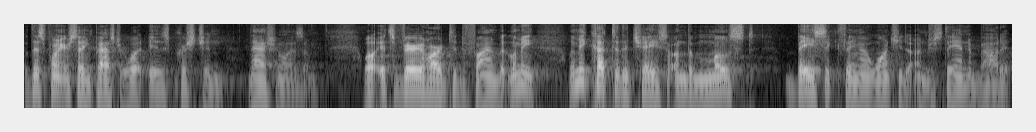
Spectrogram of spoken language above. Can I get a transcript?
At this point, you're saying, Pastor, what is Christian nationalism? Well, it's very hard to define, but let me, let me cut to the chase on the most basic thing I want you to understand about it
